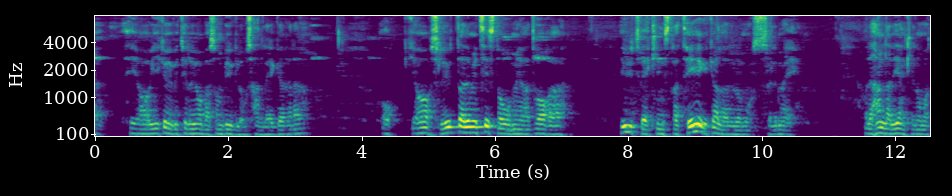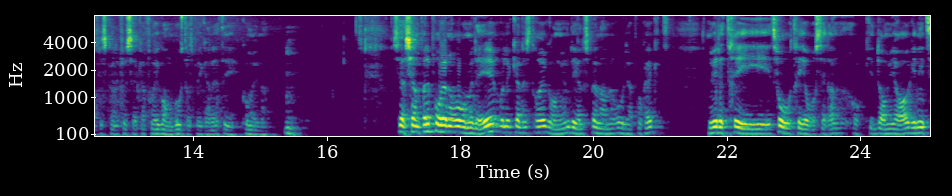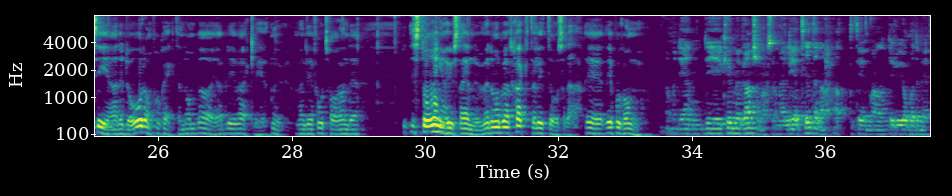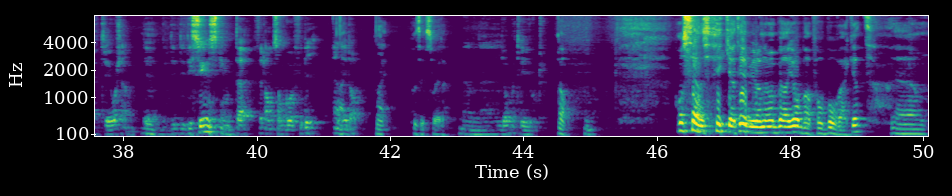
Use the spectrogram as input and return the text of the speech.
jag gick över till att jobba som bygglovshandläggare där. Och jag avslutade mitt sista år med att vara utvecklingsstrateg kallade de oss, eller mig. Och det handlade egentligen om att vi skulle försöka få igång bostadsbyggandet i kommunen. Mm. Så jag kämpade på några år med det och lyckades dra igång en del spännande och roliga projekt. Nu är det tre, två, tre år sedan och de jag initierade då, de projekten, de börjar bli verklighet nu. Men det är fortfarande, det står inga hus där ännu, men de har börjat schakta lite och sådär. Det är, det är på gång. Ja, men det, är det är kul med branschen också, de här ledtiderna. Att det, man, det du jobbade med för tre år sedan, det, det, det, det syns inte för de som går förbi än Nej. idag. Nej, precis så är det. Men eh, jobbet är gjort. Ja. Mm. Och sen fick jag ett erbjudande om att börja jobba på Boverket. Ehm,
